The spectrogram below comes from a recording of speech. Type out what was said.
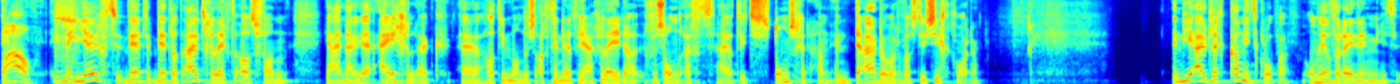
Wauw. In mijn jeugd werd, werd dat uitgelegd als van... ja, nou ja, eigenlijk eh, had die man dus 38 jaar geleden gezondigd. Hij had iets stoms gedaan en daardoor was hij ziek geworden. En die uitleg kan niet kloppen, om heel veel redenen niet.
